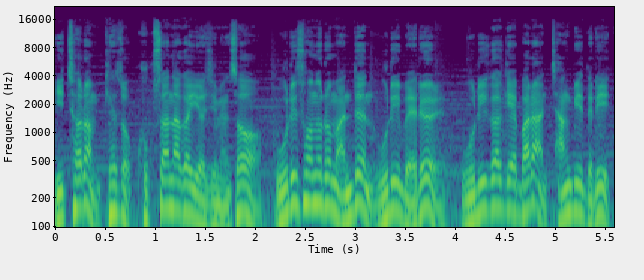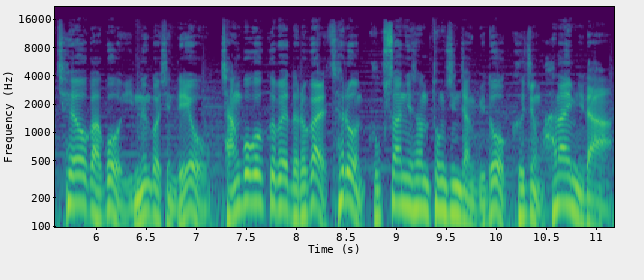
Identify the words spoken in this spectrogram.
이처럼 계속 국산화가 이어지면서 우리 손으로 만든 우리 배를 우리가 개발한 장비들이 채워가고 있는 것인데요. 장보고급에 들어갈 새로운 국산 위성 통신 장비도 그중 하나입니다.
